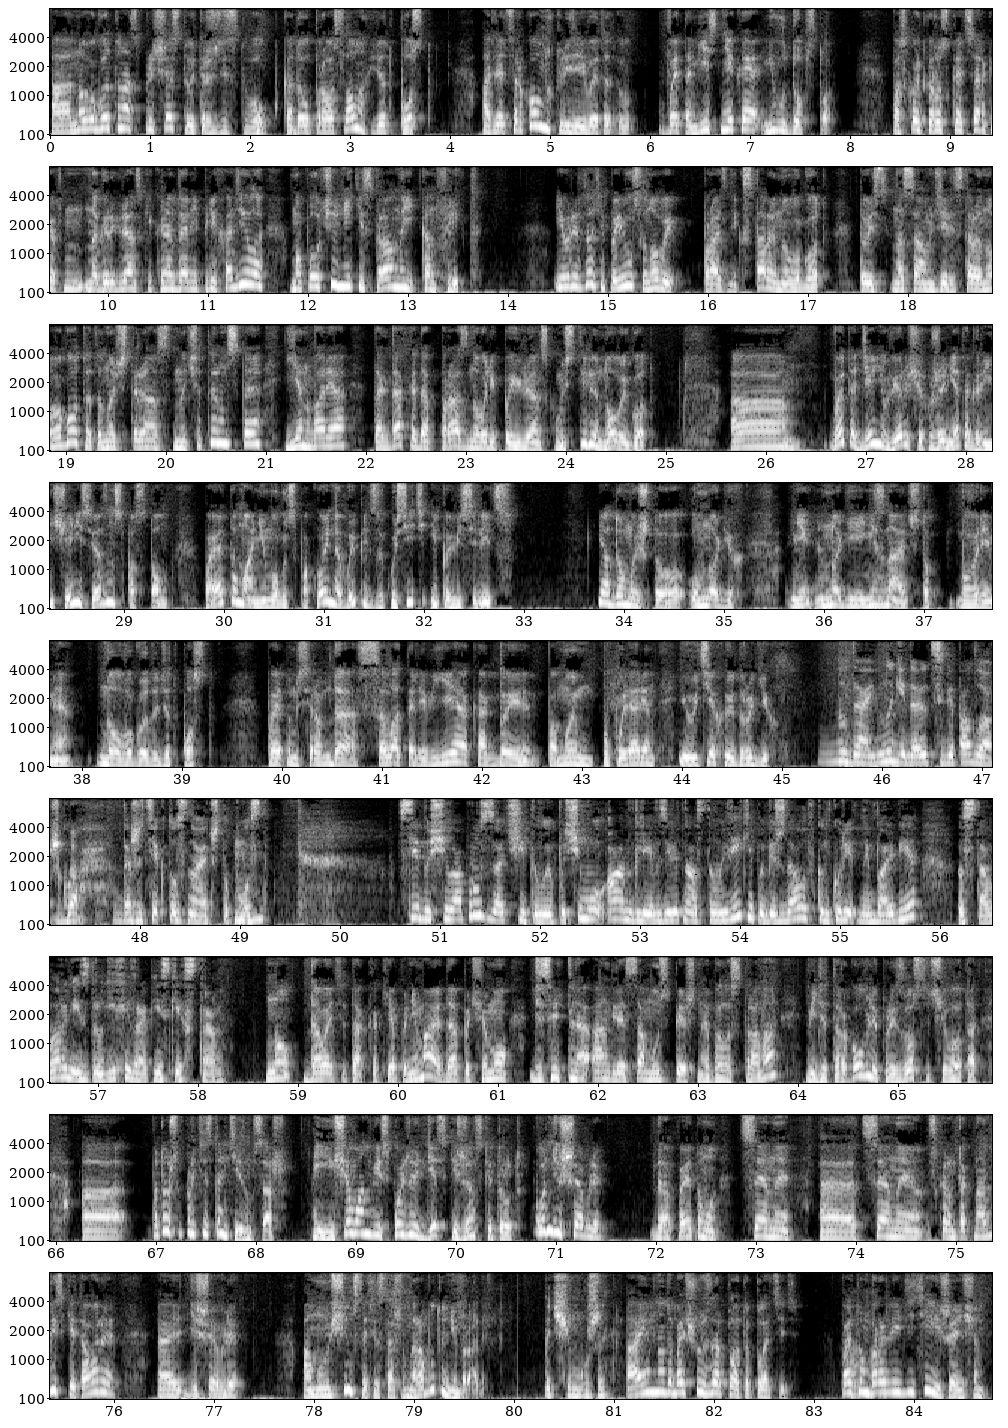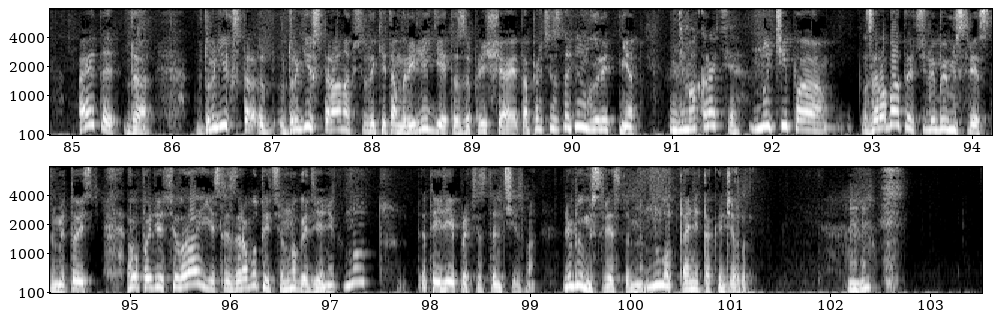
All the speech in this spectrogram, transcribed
А Новый год у нас предшествует Рождеству, когда у православных идет пост. А для церковных людей в, это, в этом есть некое неудобство. Поскольку русская церковь на Григорианский календарь не переходила, мы получили некий странный конфликт. И в результате появился новый праздник – Старый Новый год. То есть, на самом деле, Старый Новый год – это ночь с 13 на 14 января, тогда, когда праздновали по юлианскому стилю Новый год. А в этот день у верующих уже нет ограничений, связанных с постом, поэтому они могут спокойно выпить, закусить и повеселиться. Я думаю, что у многих, не, многие не знают, что во время Нового года идет пост. Поэтому все равно, да, салат оливье, как бы, по-моему, популярен и у тех, и у других. Ну да, и многие дают себе поблажку. Да. Даже те, кто знает, что пост. Угу. Следующий вопрос зачитываю. Почему Англия в XIX веке побеждала в конкурентной борьбе с товарами из других европейских стран? Ну, давайте так, как я понимаю, да, почему действительно Англия самая успешная была страна в виде торговли, производства чего-то. А Потому что протестантизм, Саш. И еще в Англии используют детский женский труд. Он дешевле. Да, поэтому цены, э, цены, скажем так, на английские товары э, дешевле. А мужчин, кстати, Саша, на работу не брали. Почему же? А им надо большую зарплату платить. Поэтому ага. брали детей и женщин. А это, да, в других, в других странах все таки там религия это запрещает, а протестантизм говорит нет. Демократия? Ну, типа, зарабатывайте любыми средствами. То есть вы пойдете в рай, если заработаете много денег. Ну, вот это идея протестантизма. Любыми средствами. Ну, вот они так и делают. Угу.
